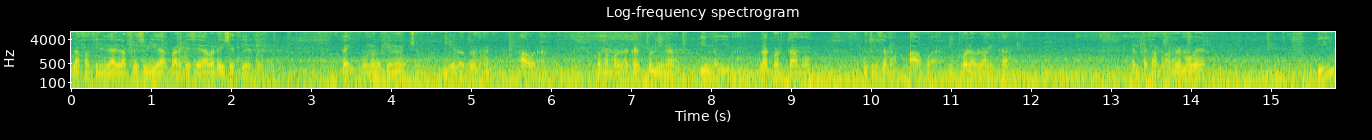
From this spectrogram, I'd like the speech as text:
la facilidad y la flexibilidad para que se abra y se cierre. ¿Veis? Uno lo tiene hecho y el otro no. Ahora, cogemos la cartulina y medimos. La cortamos, utilizamos agua y cola blanca, empezamos a remover y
